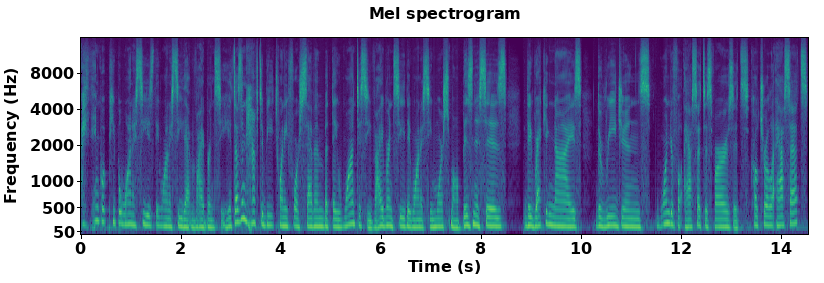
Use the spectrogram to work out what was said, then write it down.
I think what people want to see is they want to see that vibrancy. It doesn't have to be 24/7, but they want to see vibrancy. They want to see more small businesses. They recognize the region's wonderful assets as far as its cultural assets.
